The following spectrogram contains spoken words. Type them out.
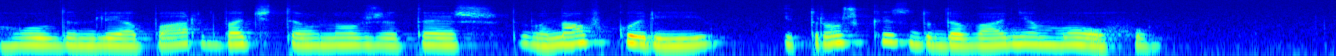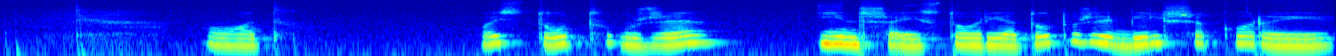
Golden Leopard. Бачите, воно вже теж вона в корі і трошки з додаванням моху. От. Ось тут уже інша історія, тут уже більше кори.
